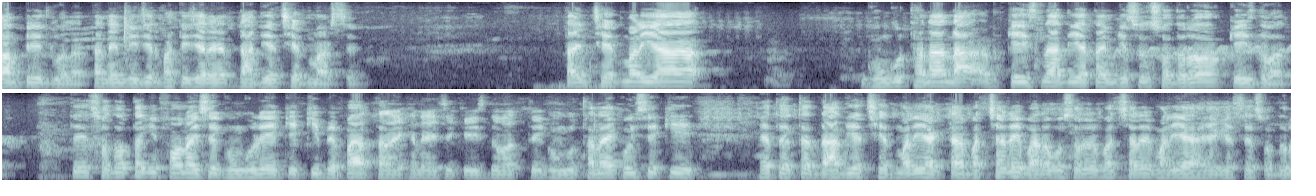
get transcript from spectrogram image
রামপ্রীত গলা। তার নিজের ভাতিজারে দা দিয়া ছেদ মারছে। তাই ছেদ মারিয়া ঘুঙ্গুর থানা না, কেস না দিয়া তাই গেছেন সদর কেস দেওয়ার। তে সদর থাকি ফোন আইছে ঘুঙ্গুরে কি কি ব্যাপার, তারা এখানে আইছে কেস দেওয়ার। তে ঘুঙ্গুর থানায় কইছে কি এত একটা দা দিয়া ছেদ মারিয়া একটা বাচ্চারে বারো বছরের বাচ্চারে মারিয়া হয়ে গেছে সদর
